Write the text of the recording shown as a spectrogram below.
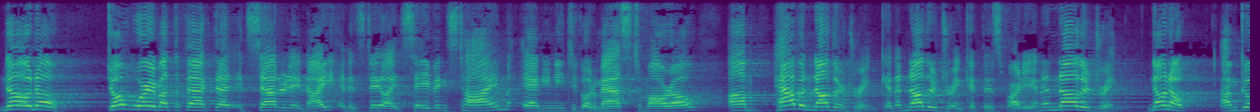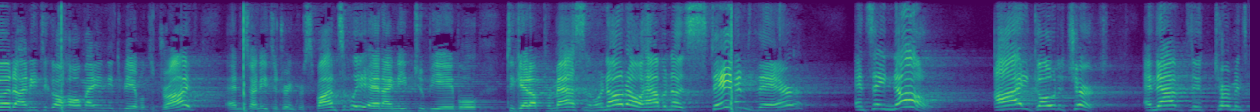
No, no. Don't worry about the fact that it's Saturday night and it's daylight savings time and you need to go to Mass tomorrow. Um, have another drink and another drink at this party and another drink. No, no, I'm good. I need to go home. I need to be able to drive. And so I need to drink responsibly and I need to be able to get up for Mass. And we're, no, no, have another. Stand there and say, no, I go to church. And that determines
